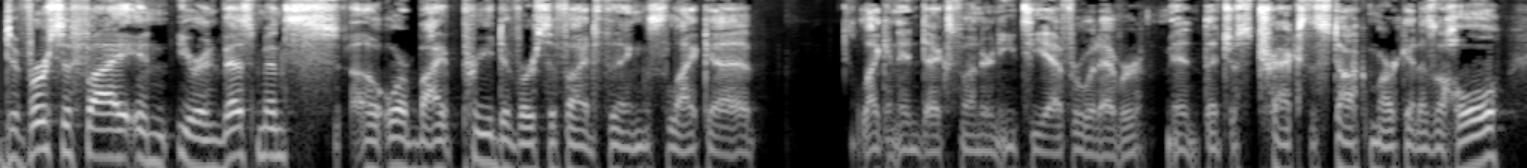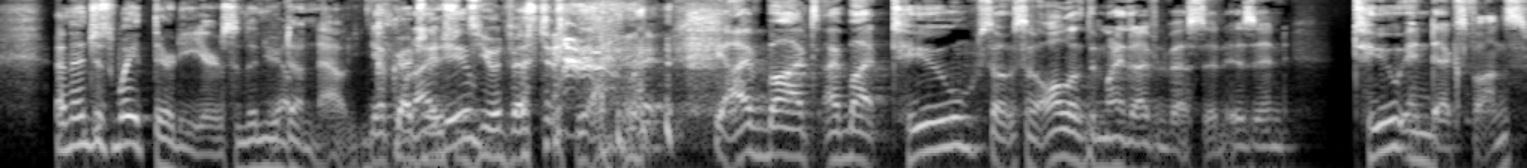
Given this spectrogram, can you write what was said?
diversify in your investments uh, or buy pre-diversified things like a like an index fund or an ETF or whatever and that just tracks the stock market as a whole and then just wait 30 years and then you're done now. I Congratulations you invested. yeah, right. Yeah, I've bought I've bought two. So so all of the money that I've invested is in two index funds.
